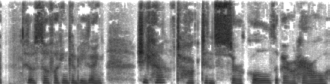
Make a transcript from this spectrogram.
it was so fucking confusing. She kind of talked in circles about how,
